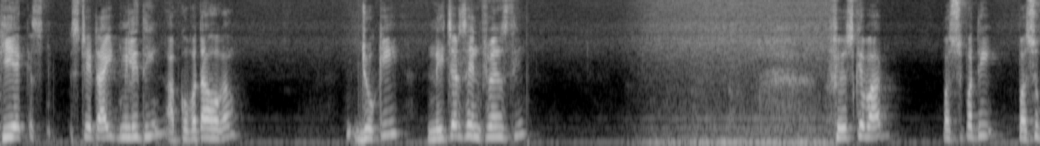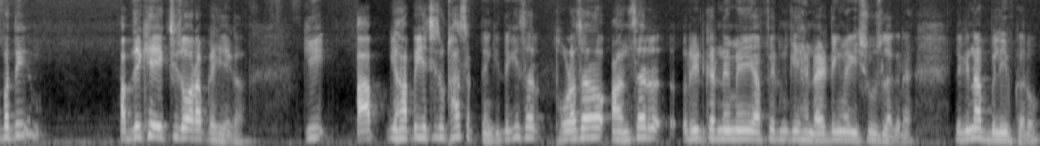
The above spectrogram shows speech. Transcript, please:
की एक स्टेटाइट मिली थी, आपको पता होगा, जो कि नेचर से इन्फ्लुएंस थी। फिर उसके बाद पशुपति पशुपति अब देखिए, एक चीज़ और आप कहिएगा कि आप यहाँ पे ये चीज़ उठा सकते हैं कि देखिए सर थोड़ा सा आंसर रीड करने में या फिर इनकी हैंड राइटिंग में इशूज़ लग रहा है, लेकिन आप बिलीव करो,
